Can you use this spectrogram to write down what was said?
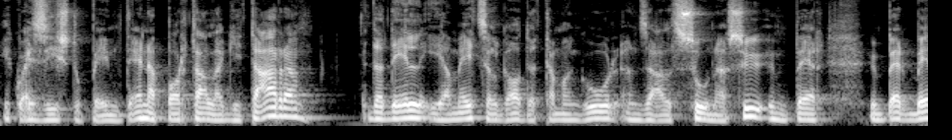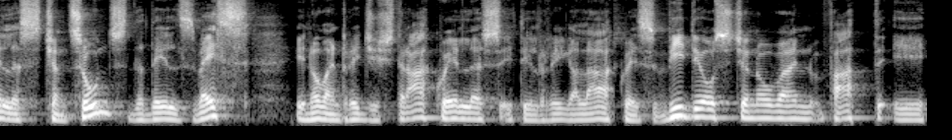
e qua è stupendo. E una porta la chitarra da del e a mezzo god de Tamangur ens al suna su un per un per belles canzons da del sves e noi abbiamo registrato quelle e ti regalato questi video che noi abbiamo fatto e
